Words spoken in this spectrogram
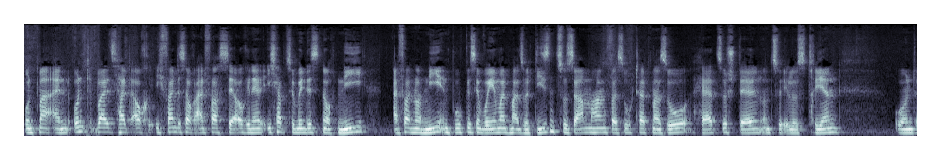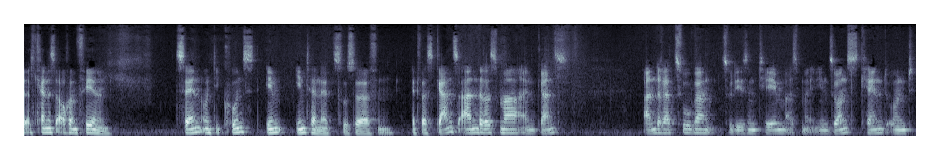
und mal ein und weil es halt auch, ich fand es auch einfach sehr originell. Ich habe zumindest noch nie einfach noch nie ein Buch gesehen, wo jemand mal so diesen Zusammenhang versucht hat, mal so herzustellen und zu illustrieren und ich kann es auch empfehlen. Zen und die Kunst im Internet zu surfen. Etwas ganz anderes mal, ein ganz anderer Zugang zu diesen Themen, als man ihn sonst kennt und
